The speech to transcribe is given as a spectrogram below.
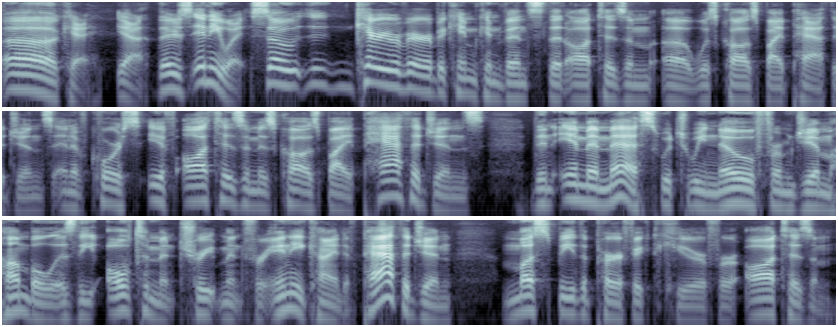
Okay. Yeah. There's anyway. So uh, Carrie Rivera became convinced that autism uh, was caused by pathogens, and of course, if autism is caused by pathogens, then MMS, which we know from Jim Humble is the ultimate treatment for any kind of pathogen, must be the perfect cure for autism.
